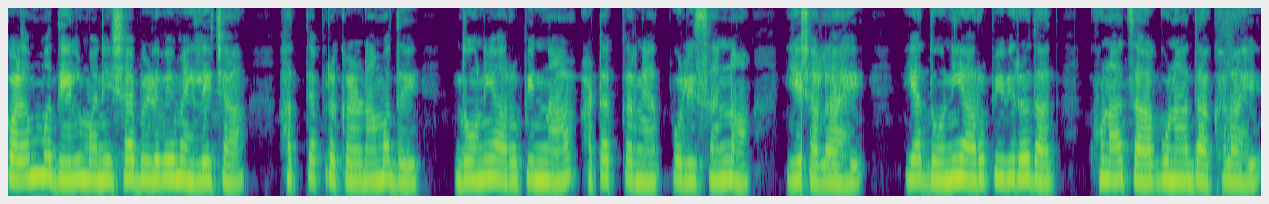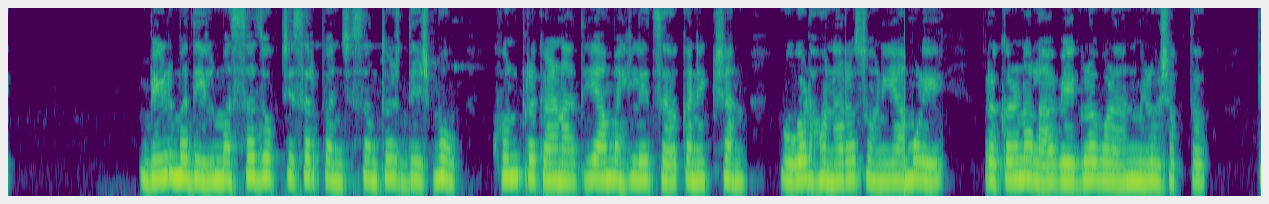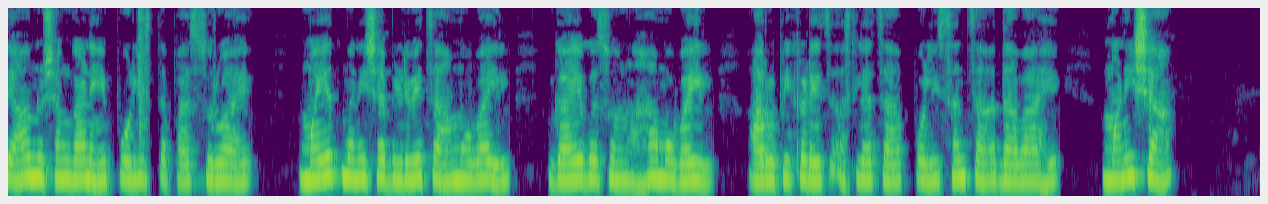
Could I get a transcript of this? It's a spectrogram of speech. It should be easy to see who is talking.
Speaker 1: कळंबमधील मनीषा बिडवे महिलेच्या हत्या प्रकरणामध्ये दोन्ही आरोपींना अटक करण्यात पोलिसांना यश आलं आहे. या दोन्ही आरोपीविरोधात खुनाचा गुन्हा दाखल आहे. बीडमधील मस्साजोगचे सरपंच संतोष देशमुख खून प्रकरणात या महिलेचं कनेक्शन उघड होणार असून यामुळे प्रकरणाला वेगळं वळण मिळू शकतं. त्या अनुषंगाने पोलीस तपास सुरू आहे. मयत मनीषा बिडवेचा मोबाईल गायब असून हा मोबाईल आरोपीकडेच असल्याचा पोलिसांचा दावा आहे. मनीषा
